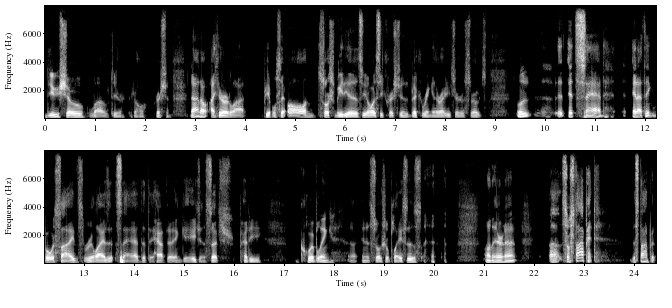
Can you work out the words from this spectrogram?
Do you show love to your fellow Christian? Now I know I hear a lot. People say, "Oh, on social media, you always see Christians bickering and they're at each other's throats." Well, it, it's sad, and I think both sides realize it's sad that they have to engage in such petty quibbling uh, in social places on the internet. Uh, so stop it. Just stop it.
